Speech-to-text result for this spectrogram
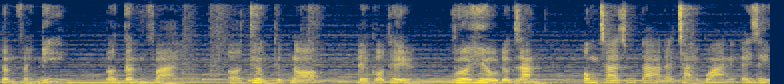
cần phải nghĩ và cần phải uh, thưởng thức nó để có thể vừa hiểu được rằng ông cha chúng ta đã trải qua những cái gì,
